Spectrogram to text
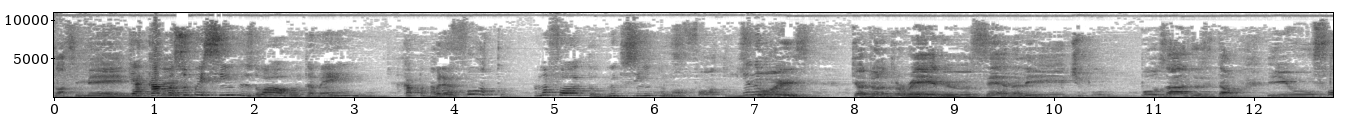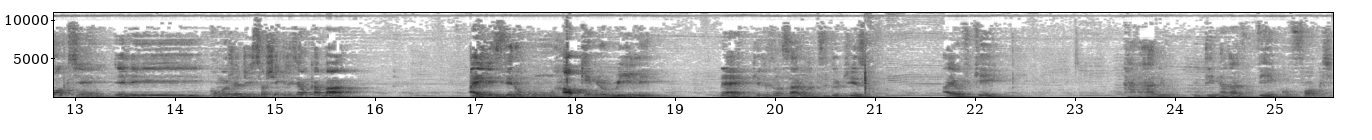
classe média. E a capa sei. super simples do álbum também, capa É uma branca. foto. É uma foto, muito simples. Uma foto dos não- dois, que é o Jonathan Reid e o Senna ali, tipo, pousados e tal. E o Fox, ele, como eu já disse, eu achei que eles iam acabar. Aí eles viram com How Can You Really, né, que eles lançaram antes do disco. Aí eu fiquei, caralho, não tem nada a ver com o Fox,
